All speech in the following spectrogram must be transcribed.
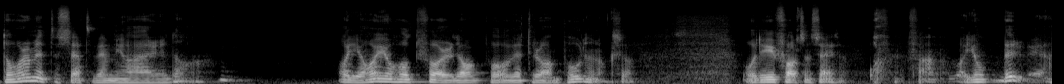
då har de inte sett vem jag är idag. Mm. Och jag har ju hållit föredrag på veteranpoolen också. Och det är ju folk som säger Åh, fan vad jobbig du är.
